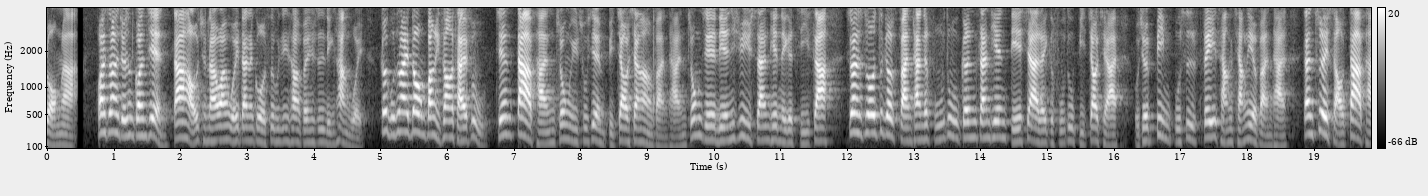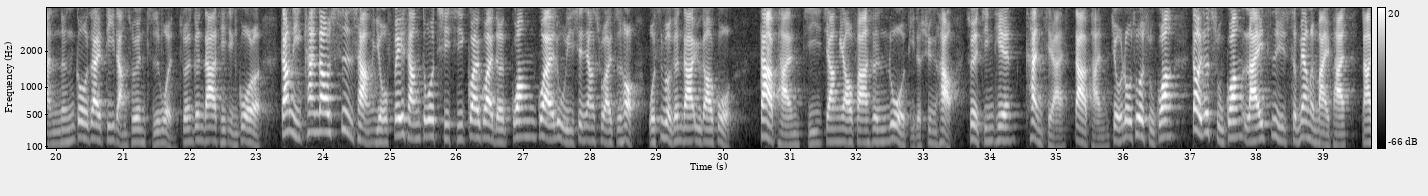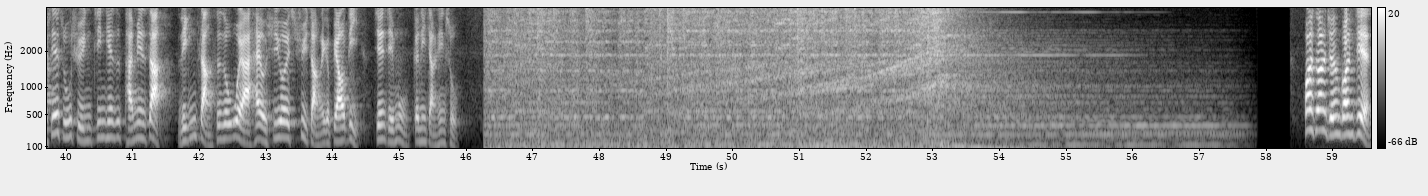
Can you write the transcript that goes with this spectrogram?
容啦。欢迎收看《决胜关键》，大家好，我是全台湾唯一单的股市目金超分析师林汉伟。个股正在动，帮你创造财富。今天大盘终于出现比较像样的反弹，终结连续三天的一个急杀。虽然说这个反弹的幅度跟三天跌下来的一个幅度比较起来，我觉得并不是非常强烈的反弹，但最少大盘能够在低档出现止稳。昨天跟大家提醒过了，当你看到市场有非常多奇奇怪怪的光怪陆离现象出来之后，我是不是有跟大家预告过？大盘即将要发生落底的讯号，所以今天看起来大盘就露出了曙光。到底这曙光来自于什么样的买盘？哪些族群今天是盘面上领涨，甚至未来还有机会续涨的一个标的？今天节目跟你讲清楚。欢迎收看《决胜关键》。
